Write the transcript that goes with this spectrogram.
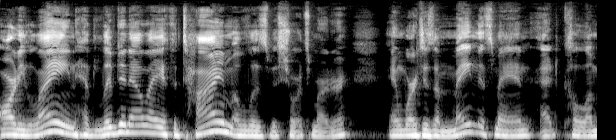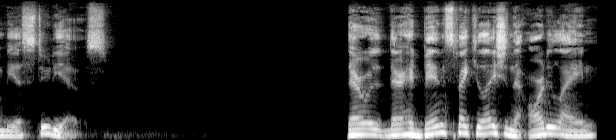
Artie Lane had lived in LA at the time of Elizabeth Short's murder and worked as a maintenance man at Columbia Studios. There was there had been speculation that Artie Lane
